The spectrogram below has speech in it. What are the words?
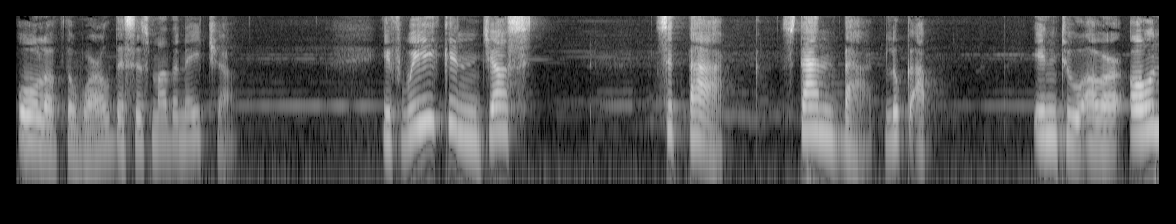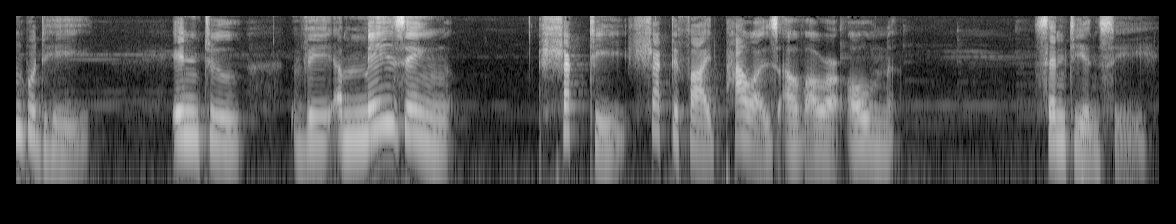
all of the world. This is Mother Nature. If we can just sit back, stand back, look up, into our own buddhi, into the amazing Shakti, Shaktified powers of our own sentiency,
